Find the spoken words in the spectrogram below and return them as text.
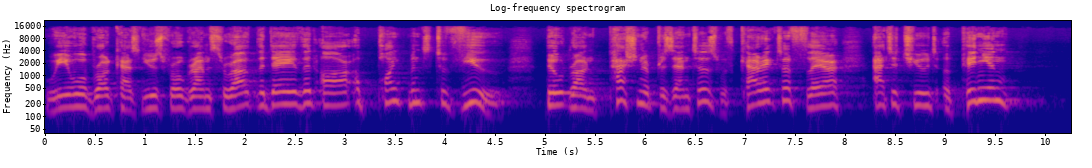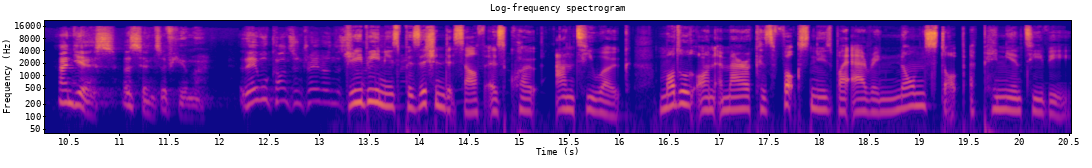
We will broadcast news programs throughout the day that are appointments to view, built round passionate presenters with character, flair, attitude, opinion, and yes, a sense of humour. They will concentrate on the GB News positioned itself as, quote, anti woke, modelled on America's Fox News by airing non stop opinion TV.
